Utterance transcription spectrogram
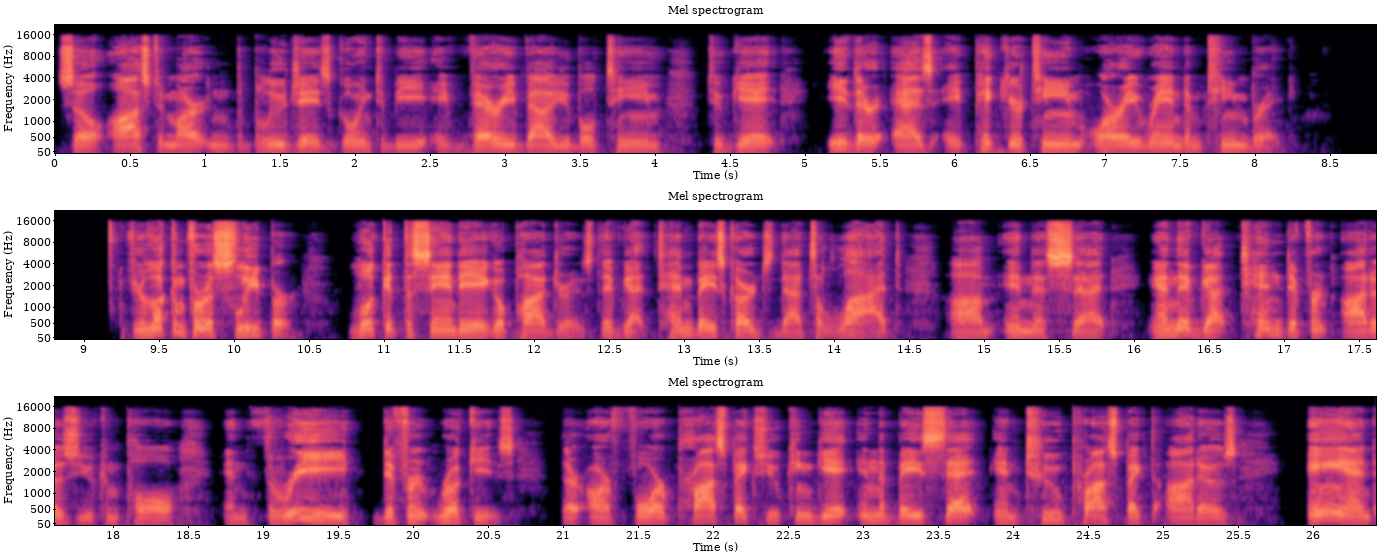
So, Austin Martin, the Blue Jays, going to be a very valuable team to get either as a pick your team or a random team break. If you're looking for a sleeper, look at the San Diego Padres. They've got 10 base cards. That's a lot um, in this set. And they've got 10 different autos you can pull and three different rookies. There are four prospects you can get in the base set and two prospect autos and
